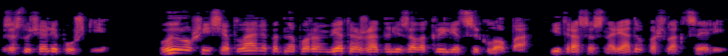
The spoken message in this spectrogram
Застучали пушки. Вырвавшееся пламя под напором ветра жадно лизало крылья циклопа, и трасса снарядов пошла к цели.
